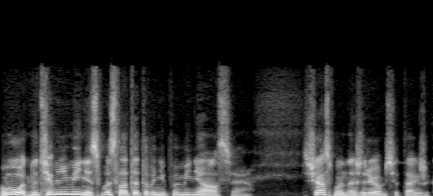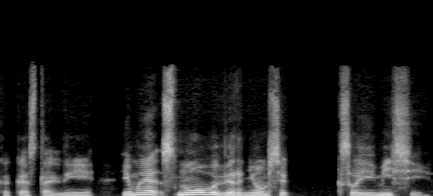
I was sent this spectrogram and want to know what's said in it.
Вот, но тем не менее, смысл от этого не поменялся. Сейчас мы нажремся так же, как и остальные, и мы снова вернемся к своей миссии.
